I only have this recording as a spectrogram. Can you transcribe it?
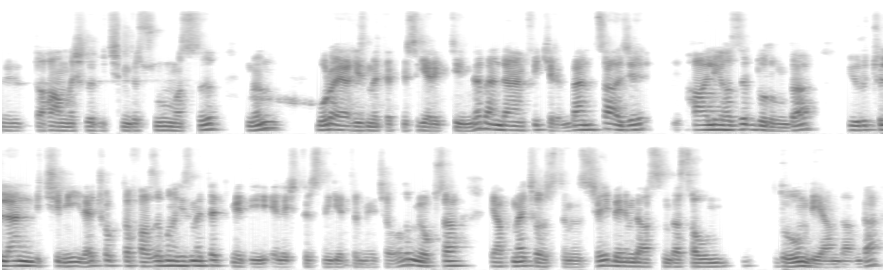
e, daha anlaşılır biçimde sunulmasının buraya hizmet etmesi gerektiğinde ben de hem fikrim. Ben sadece hali hazır durumda yürütülen biçimiyle çok da fazla buna hizmet etmediği eleştirisini getirmeye çabaladım. Yoksa yapmaya çalıştığınız şey benim de aslında savunduğum bir yandan da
